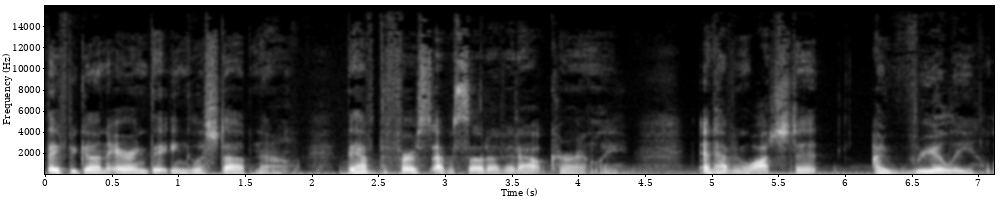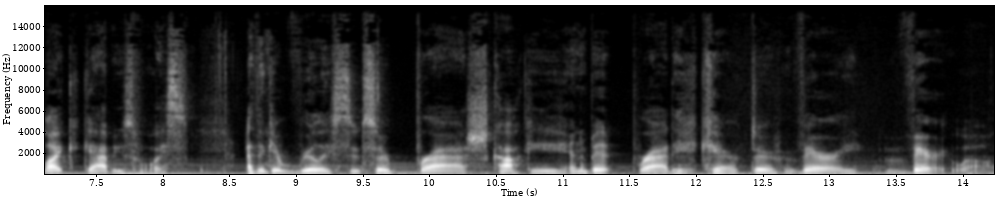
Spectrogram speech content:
they've begun airing the English dub now. They have the first episode of it out currently. And having watched it, I really like Gabby's voice. I think it really suits her brash, cocky, and a bit bratty character very, very well.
